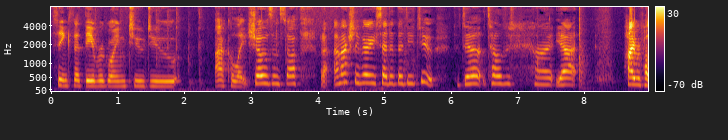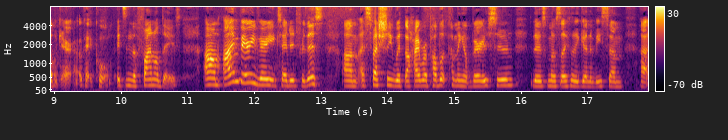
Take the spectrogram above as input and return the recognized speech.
think that they were going to do acolyte shows and stuff, but I'm actually very excited that they do. The te- television, uh, yeah, High Republic era. Okay, cool. It's in the final days. Um, I'm very, very excited for this, um, especially with the High Republic coming up very soon. There's most likely going to be some uh,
